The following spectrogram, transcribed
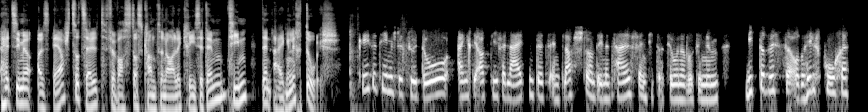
hat sie mir als erstes erzählt, für was das kantonale Krisenteam denn eigentlich da ist. Das Krisenteam ist dazu da, eigentlich die aktiven Leitenden zu entlasten und ihnen zu helfen in Situationen, wo sie nicht mehr weiter wissen oder Hilfe brauchen,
